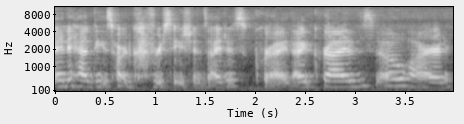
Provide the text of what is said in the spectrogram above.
and had these hard conversations, I just cried. I cried so hard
